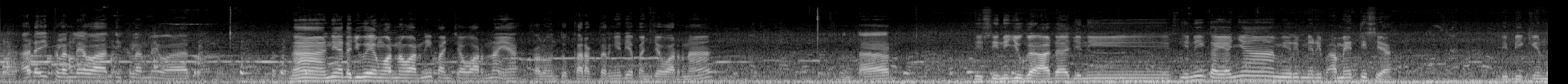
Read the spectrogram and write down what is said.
Eh, ada iklan lewat, iklan lewat. Nah, ini ada juga yang warna-warni pancawarna ya. Kalau untuk karakternya dia pancawarna. Sebentar. Di sini juga ada jenis ini kayaknya mirip-mirip ametis ya. Dibikin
